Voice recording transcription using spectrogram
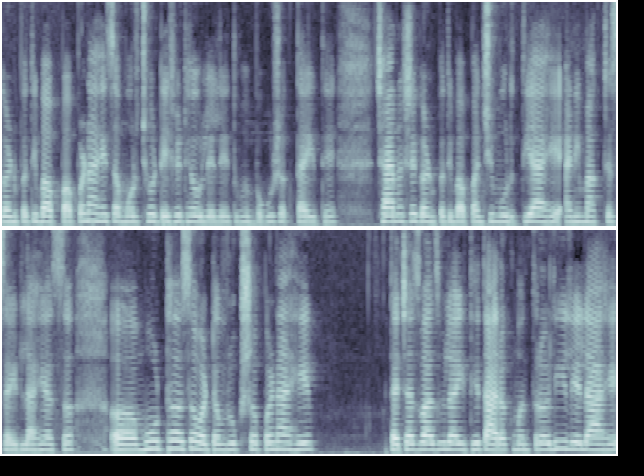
गणपती बाप्पा पण आहे. समोर छोटेसे ठेवलेले तुम्ही बघू शकता इथे. छान असे गणपती बाप्पांची मूर्ती आहे आणि मागच्या साईडला हे असं मोठं असं वटवृक्ष पण आहे. त्याच्याच बाजूला इथे तारक मंत्र लिहिलेलं आहे.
